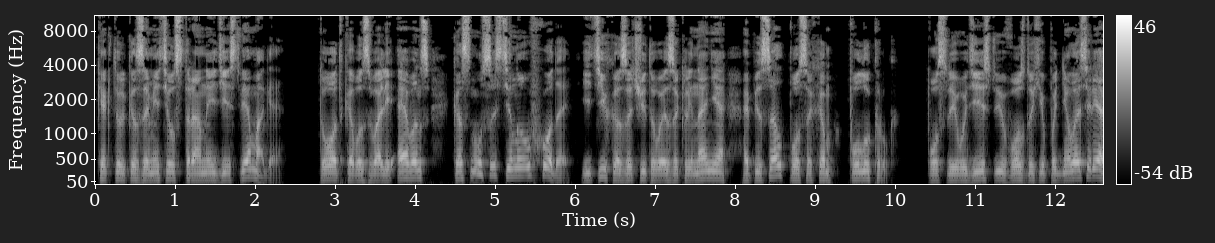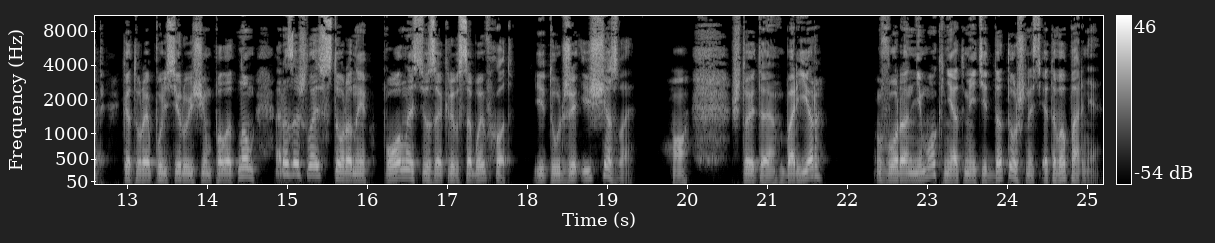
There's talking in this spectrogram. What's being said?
как только заметил странные действия мага. Тот, кого звали Эванс, коснулся стены у входа и, тихо зачитывая заклинание, описал посохом полукруг. После его действий в воздухе поднялась рябь, которая пульсирующим полотном разошлась в стороны, полностью закрыв собой вход, и тут же исчезла. О, что это, барьер? Ворон не мог не отметить дотошность этого парня.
